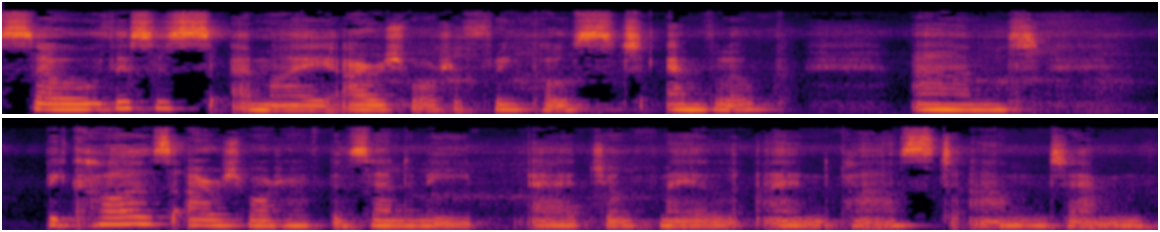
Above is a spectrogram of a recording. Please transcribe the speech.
So this is uh, my Irish Water free post envelope and because Irish Water have been sending me uh, junk mail in the past and um,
